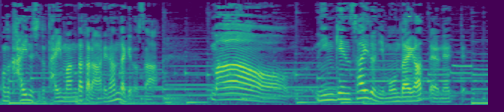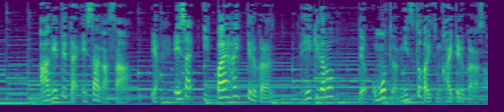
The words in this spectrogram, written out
ほんと飼い主の怠慢だからあれなんだけどさ、まあ、人間サイドに問題があったよねって。あげてた餌がさ、いや、餌いっぱい入ってるから平気だろって思ってた。水とかいつも書いてるからさ。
